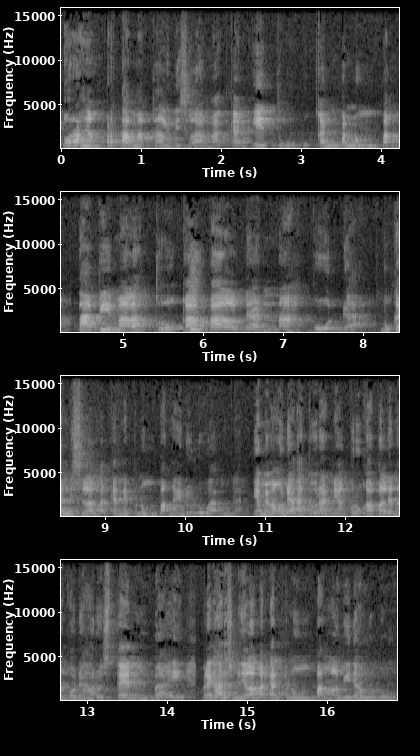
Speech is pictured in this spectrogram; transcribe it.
orang yang pertama kali diselamatkan itu bukan penumpang, tapi malah kru kapal dan nahkoda bukan diselamatkannya penumpangnya dulu Wak enggak. Ya memang udah aturannya. Kru kapal dan nahkoda harus standby. Mereka harus menyelamatkan penumpang lebih dahulu.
